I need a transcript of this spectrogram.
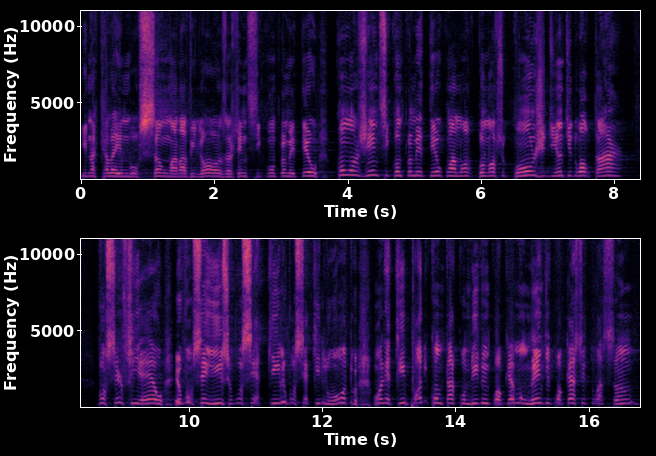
e naquela emoção maravilhosa a gente se comprometeu, como a gente se comprometeu com, no, com o nosso cônjuge diante do altar vou ser fiel, eu vou ser isso, eu vou ser aquilo, eu vou ser aquilo outro. Olha aqui, pode contar comigo em qualquer momento, em qualquer situação.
